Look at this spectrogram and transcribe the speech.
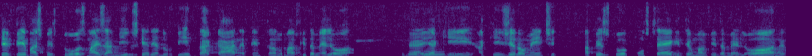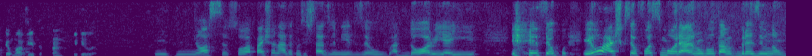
você vê mais pessoas, mais amigos querendo vir para cá, né, tentando uma vida melhor. Né? Uhum. E aqui, aqui geralmente a pessoa consegue ter uma vida melhor, né, ter uma vida tranquila. Uhum. Nossa, eu sou apaixonada com os Estados Unidos, eu adoro ir aí. se eu, eu acho que se eu fosse morar, eu não voltava para o Brasil, não.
